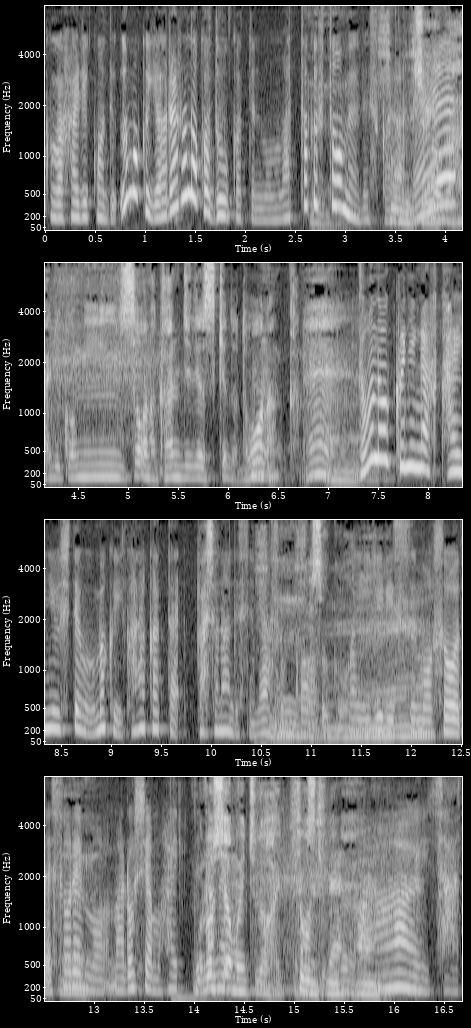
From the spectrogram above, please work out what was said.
国が入り込んで、うまくやれるのかどうかっていうのも全く不透明ですからね、うん、中国が入り込みそうな感じですけど、どうなんかね、どの国が介入してもうまくいかなかった場所なんですよね、あそこ、そこまあ、イギリスもそうです、それも、まあ、ロシアも入ってロシアも一度入ってますね。はい、さあ、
